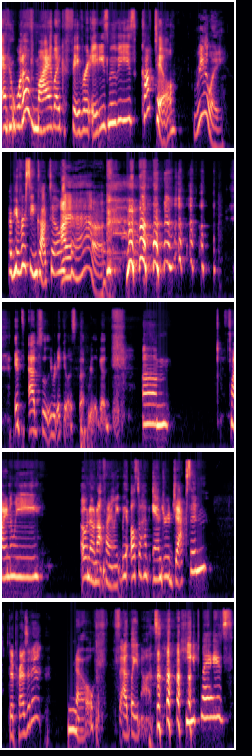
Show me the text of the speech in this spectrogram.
and one of my like favorite '80s movies, Cocktail. Really? Have you ever seen Cocktail? I have. it's absolutely ridiculous, but really good. Um, finally, oh no, not finally. We also have Andrew Jackson. The president? No, sadly not. he plays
